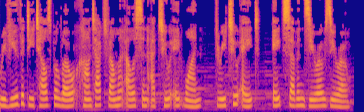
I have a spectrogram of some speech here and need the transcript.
review the details below or contact Velma Ellison at 281 328 8700.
